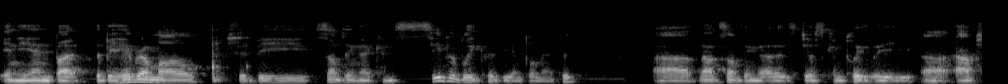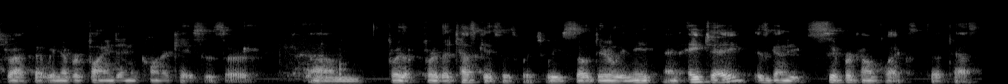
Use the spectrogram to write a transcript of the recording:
in the end, but the behavioral model should be something that conceivably could be implemented, uh, not something that is just completely uh, abstract that we never find any corner cases or um, for the for the test cases which we so dearly need. And HA is going to be super complex to test,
